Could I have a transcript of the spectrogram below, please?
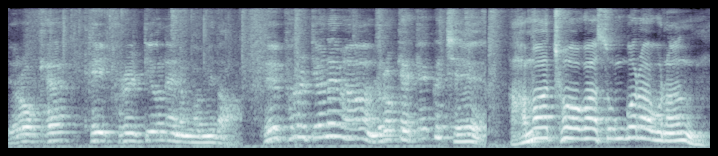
이렇게 테이프를 띄어내는 겁니다. 테이프를 띄어내면 이렇게 깨끗이 아마추어가 쏜 거라고는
